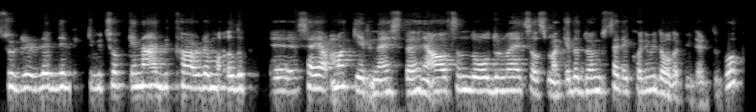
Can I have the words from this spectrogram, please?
sürdürülebilirlik gibi çok genel bir kavramı alıp e, şey yapmak yerine işte hani altını doldurmaya çalışmak ya da döngüsel ekonomi de olabilirdi bu.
